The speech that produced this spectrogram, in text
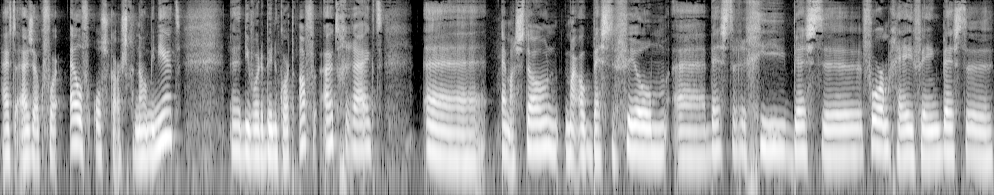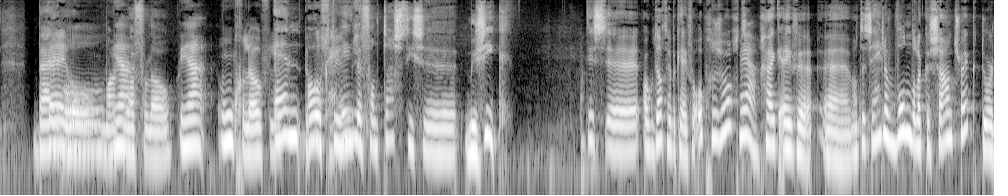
heeft, hij is ook voor elf Oscars genomineerd. Eh, die worden binnenkort af, uitgereikt. Eh, Emma Stone, maar ook beste film, eh, beste regie, beste vormgeving, beste bijrol, Bijrol, Mark ja. Ruffalo. Ja, ongelooflijk. En de ook kostuums. hele fantastische muziek. Het is, eh, ook dat heb ik even opgezocht. Ja. Ga ik even, eh, want het is een hele wonderlijke soundtrack door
